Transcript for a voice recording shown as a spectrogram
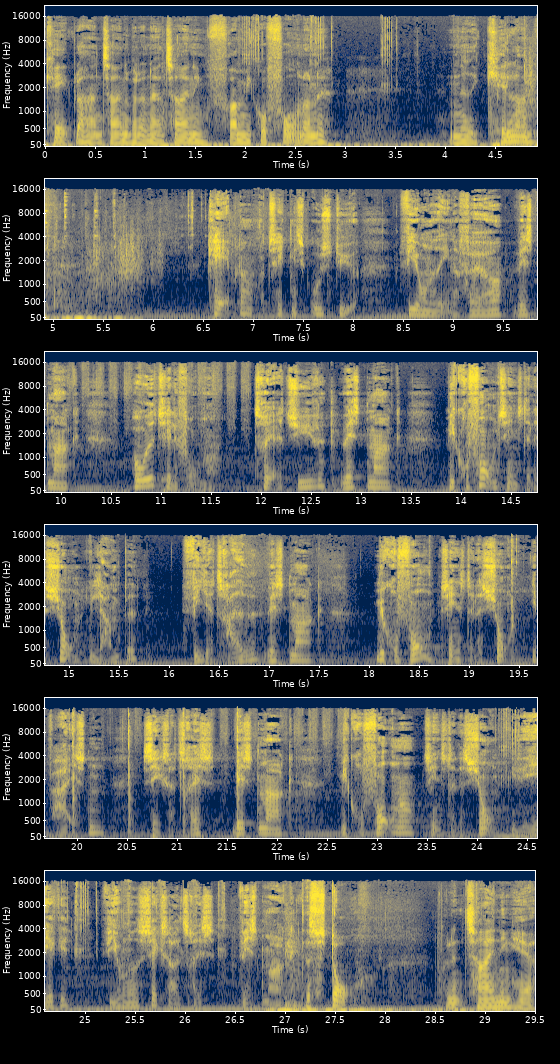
kabler, han tegnet på den her tegning, fra mikrofonerne ned i kælderen. Kabler og teknisk udstyr 441 Vestmark. Hovedtelefoner 23 Vestmark. Mikrofon til installation i lampe 34 Vestmark. Mikrofon til installation i pejsen 66 Vestmark. Mikrofoner til installation i vægge 456 Vestmark. Der står på den tegning her,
